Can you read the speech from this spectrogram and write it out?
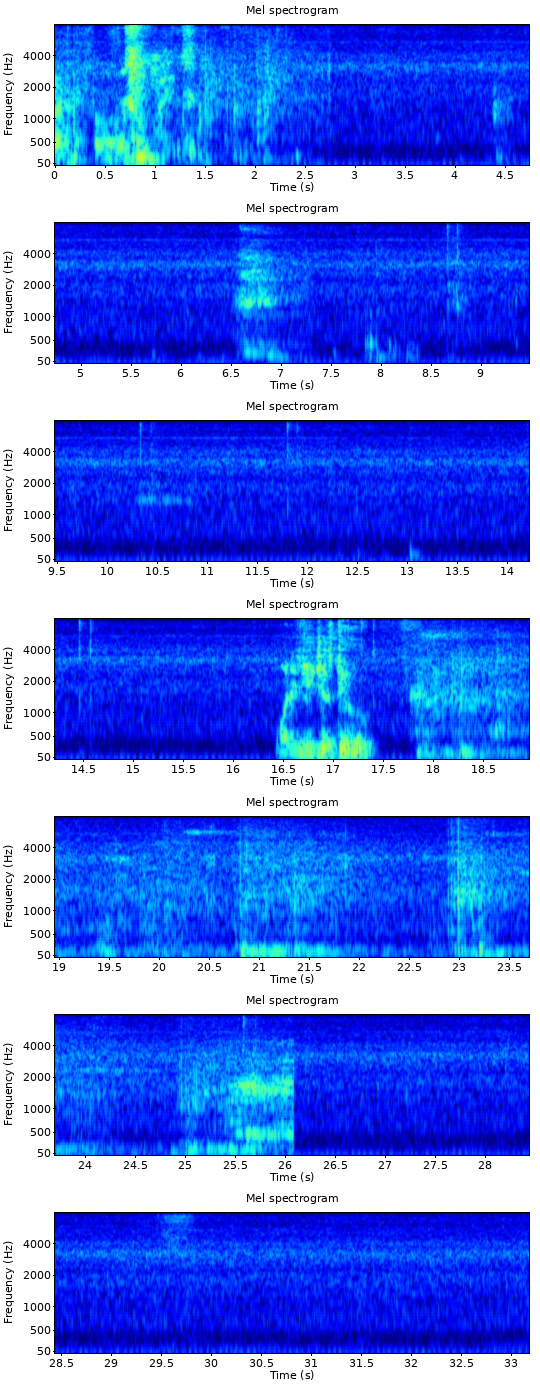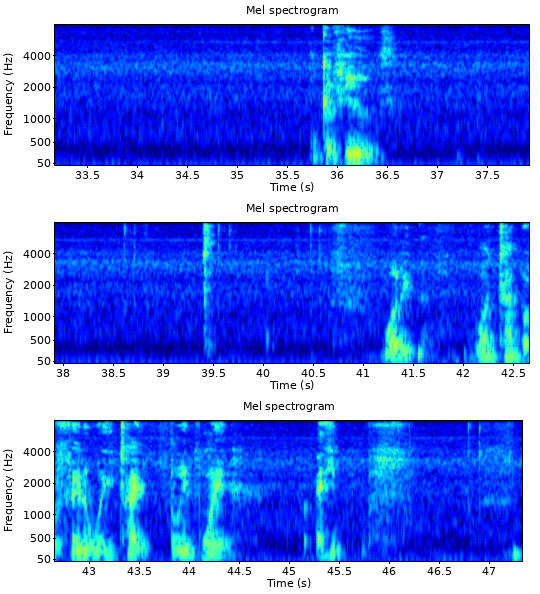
what did you just do? Confused. What he, what type of fadeaway type three point and he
